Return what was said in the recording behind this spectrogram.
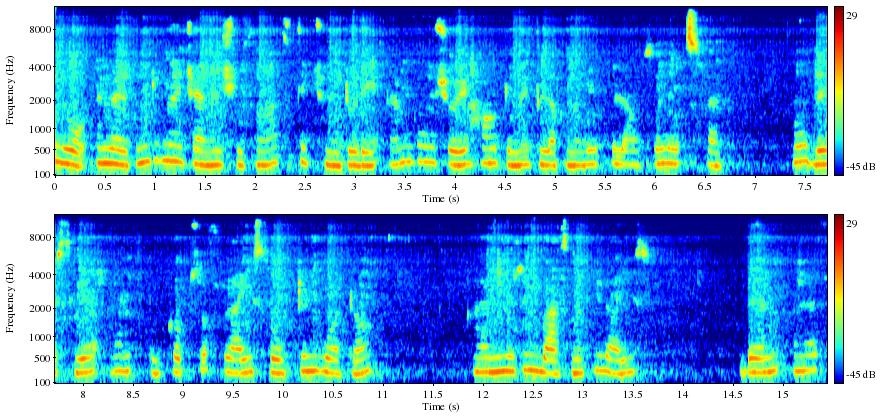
Hello and welcome to my channel Shifa's Kitchen. Today I'm going to show you how to make Lucknowi pulao. So let's start. For this here I have 2 cups of rice soaked in water. I am using basmati rice. Then I have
